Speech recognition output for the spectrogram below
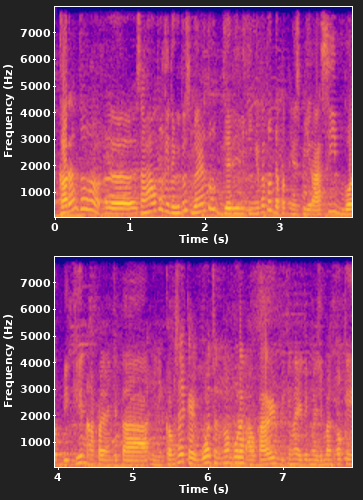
Kadang tuh eh, sama tuh gitu-gitu sebenarnya tuh jadi bikin kita tuh dapat inspirasi buat bikin apa yang kita ini. Kalau misalnya kayak gue contoh gue liat Aukarin bikin IT manajemen, oke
